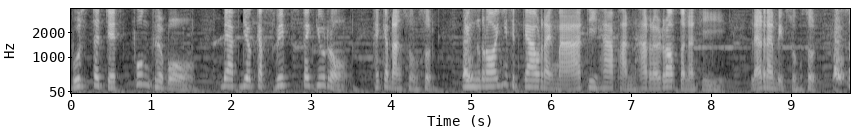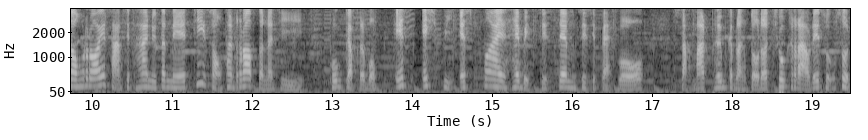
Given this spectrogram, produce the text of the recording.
Booster Jet พ่วงเทอร์โบ แบบเดียวกับ Swift Spec Europe ให้กำลังสูงสุด 129 แรงม้าที่ 5,500 รอบต่อนาที และแรงบิดสูงสุด 235 นิวตันเมตรที่ 2,000 รอบต่อนาที พุ่งกับระบบ SHVS Mild Hybrid System 48 โวลต์ สามารถเพิ่มกำลังตัวรถชั่วคราวได้สูงสุด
